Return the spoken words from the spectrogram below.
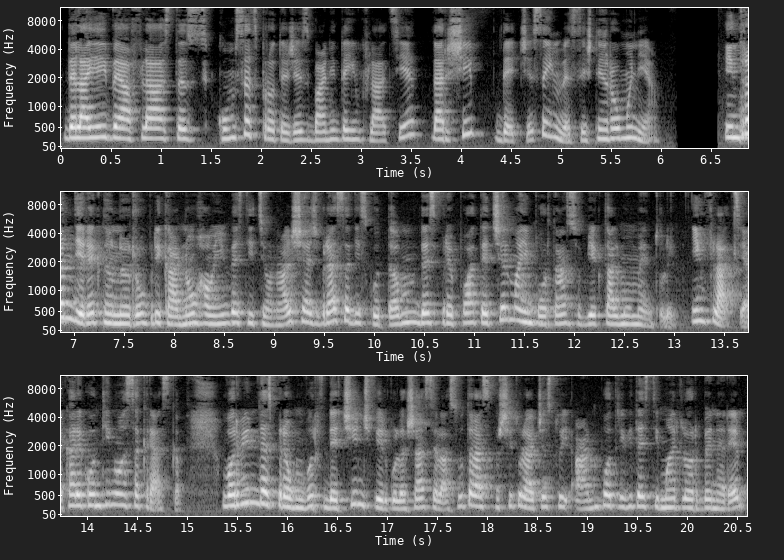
De la ei vei afla astăzi cum să-ți protejezi banii de inflație, dar și de ce să investești în România. Intrăm direct în rubrica Know-how investițional și aș vrea să discutăm despre poate cel mai important subiect al momentului, inflația, care continuă să crească. Vorbim despre un vârf de 5,6% la sfârșitul acestui an, potrivit estimărilor BNR,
